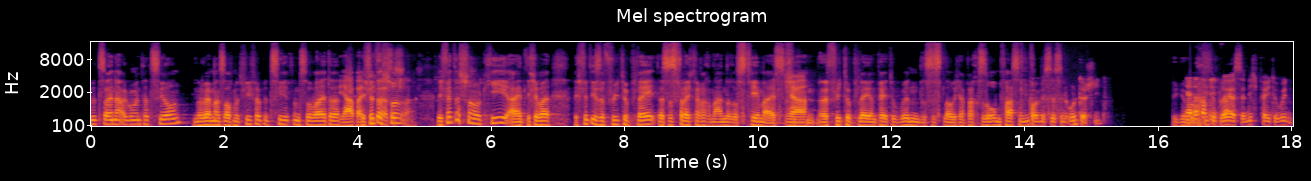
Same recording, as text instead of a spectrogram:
mit seiner Argumentation. Nur wenn man es auch mit FIFA bezieht und so weiter. Ja, bei ich finde FIFA das schon, ich finde das schon okay eigentlich, aber ich finde diese Free-to-Play, das ist vielleicht einfach ein anderes Thema als Ja. Cheaten. Free-to-Play und Pay-to-Win, das ist, glaube ich, einfach so umfassend. Vor allem ist das ein Unterschied. Genau. Ja, das Free-to-Play ist ja nicht Pay to Win.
